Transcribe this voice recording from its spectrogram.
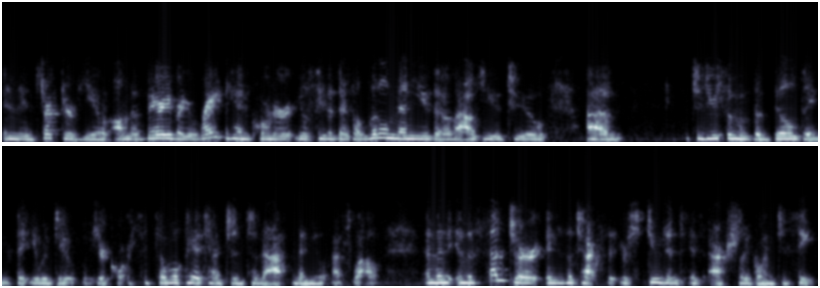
in the instructor view, on the very, very right-hand corner, you'll see that there's a little menu that allows you to um, to do some of the building that you would do with your course. And So we'll pay attention to that menu as well. And then in the center is the text that your student is actually going to see.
